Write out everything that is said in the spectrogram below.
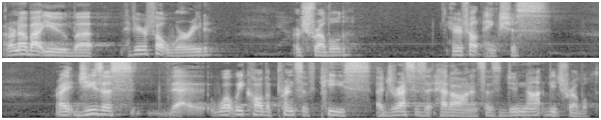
I don't know about you, but have you ever felt worried or troubled? Have you ever felt anxious? Right? Jesus, that, what we call the Prince of Peace, addresses it head on and says, Do not be troubled,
